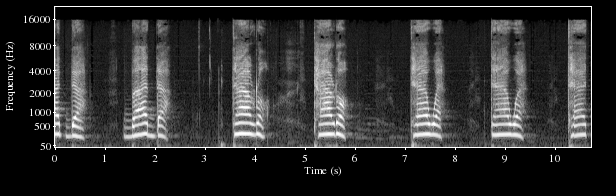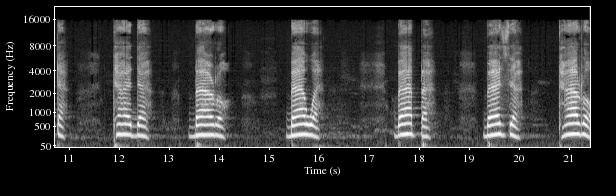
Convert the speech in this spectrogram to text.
Bada. Bada. Taro. Taro. Tawa tawa tada tada baro bawa baba baza taro.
